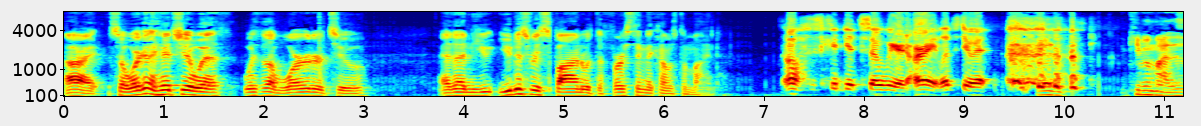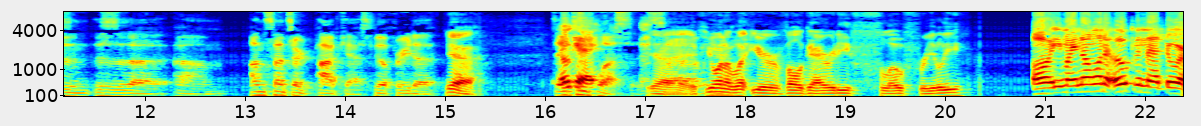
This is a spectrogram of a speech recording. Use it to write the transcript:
All right. So we're gonna hit you with with a word or two, and then you you just respond with the first thing that comes to mind. Oh, this could get so weird. All right, let's do it. keep in mind this is this is a um, uncensored podcast. Feel free to. Yeah. It's 18 Okay. plus. It's, Yeah. uh, if you want to let your vulgarity flow freely. oh, you might not want to open that door.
